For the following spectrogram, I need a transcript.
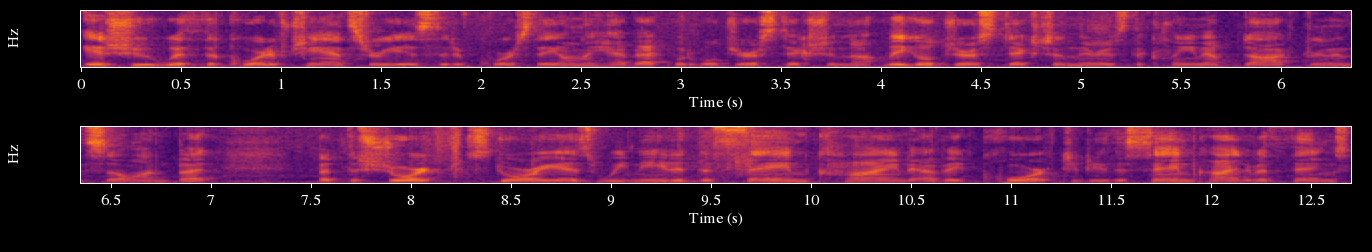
issue with the Court of Chancery is that, of course, they only have equitable jurisdiction, not legal jurisdiction. There is the cleanup doctrine and so on. But, but the short story is we needed the same kind of a court to do the same kind of a things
